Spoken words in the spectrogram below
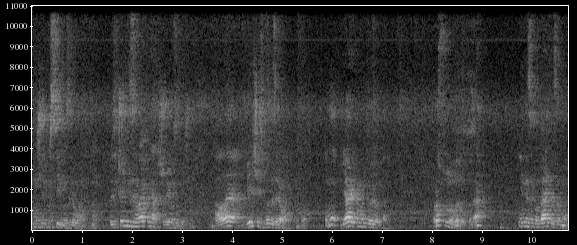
тому що він постійно зриває. Ну, Тобто, якщо він не зриває, понятно, що ви його задушите. Але більшість буде зривати. Тому я рекомендую отак. Розсунули руку, да? і не закладайте замок.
